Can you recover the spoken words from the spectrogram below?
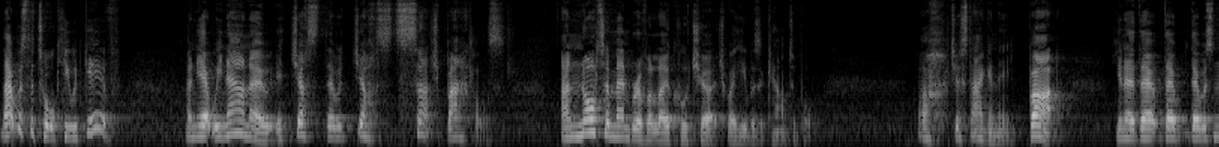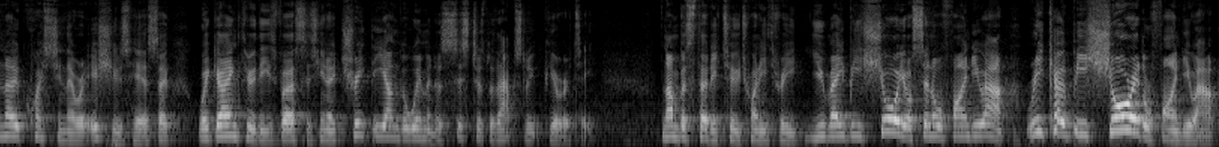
That was the talk he would give. And yet we now know it just, there were just such battles. And not a member of a local church where he was accountable. Oh, just agony. But, you know, there, there, there was no question there were issues here. So we're going through these verses. You know, treat the younger women as sisters with absolute purity. Numbers 32, 23. You may be sure your sin will find you out. Rico, be sure it'll find you out.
